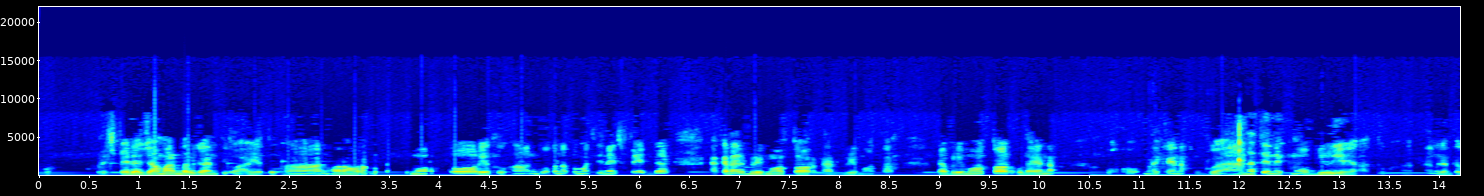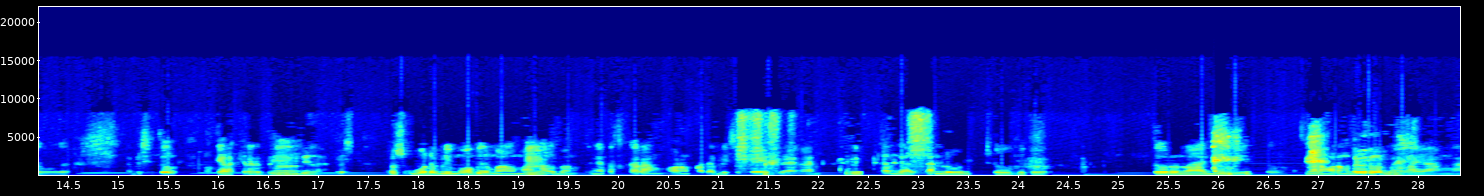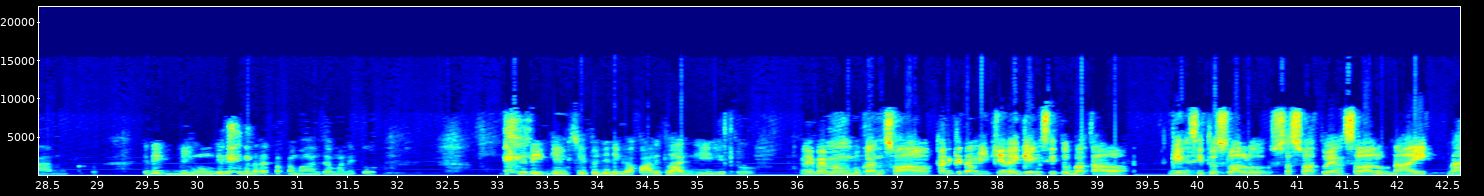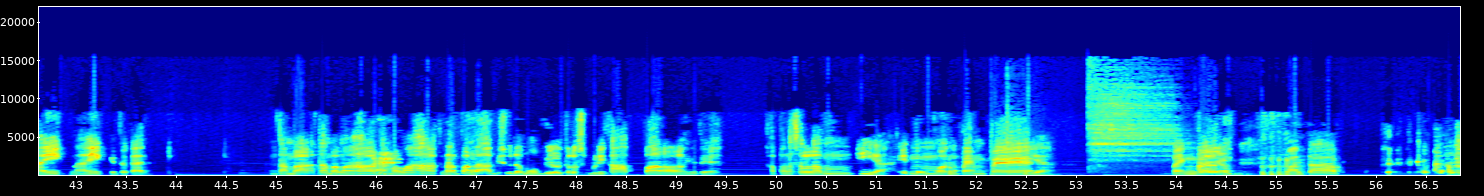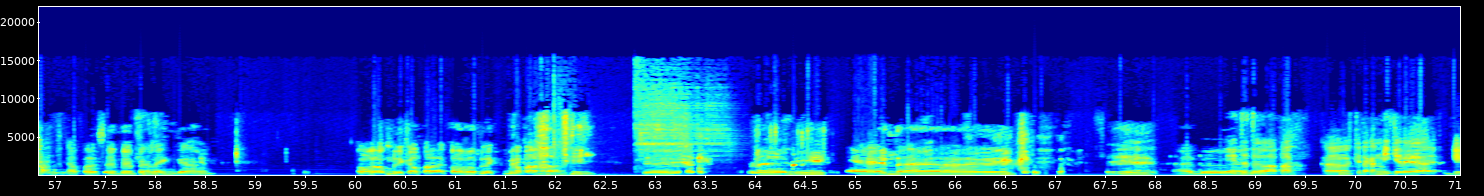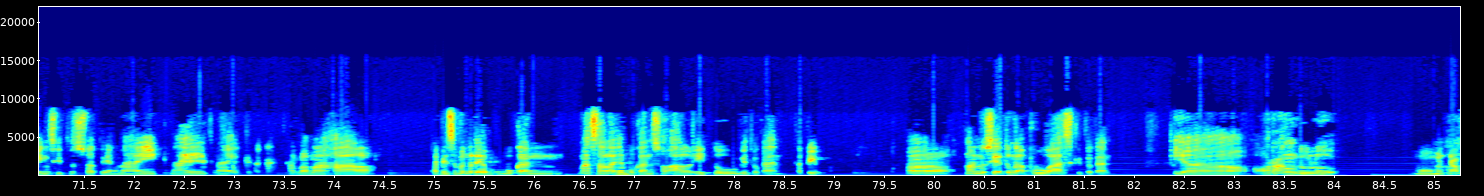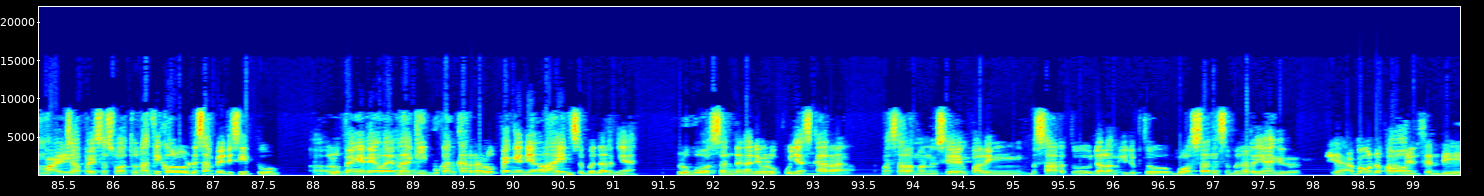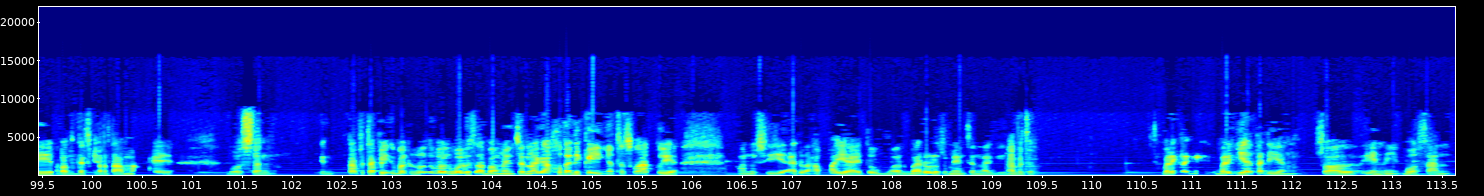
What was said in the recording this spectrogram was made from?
Wah, beli sepeda zaman berganti. Wah ya Tuhan orang-orang beli motor. Ya Tuhan gue kenapa masih naik sepeda? Akhirnya beli motor kan beli motor. Udah beli motor udah enak. Wah kok mereka enak banget ya naik mobil ya? Ya Tuhan kan kata gue habis itu oke lah akhirnya beli Hmm. mobil lah. Terus terus gue udah beli mobil mahal-mahal bang. Ternyata sekarang orang pada beli sepeda kan. Kan nggak kan lucu gitu. Turun lagi gitu. Sekarang orang udah Turun. layangan gitu. Jadi bingung jadi sebenarnya perkembangan zaman itu jadi gengsi itu jadi nggak valid lagi gitu. Tapi memang bukan soal kan kita mikirnya gengsi itu bakal gengsi itu selalu sesuatu yang selalu naik, naik, naik gitu kan. Tambah tambah mahal, tambah mahal. Kenapa nggak habis udah mobil terus beli kapal gitu ya? Kapal selam, iya itu. Hmm, warung pempek, iya. Lenggang. mantap. Kapal CBP lenggang kalau nggak beli kapal kalau nggak beli, beli Kapal api. jelas lebih enak. Aduh itu aduh. tuh apa? Eh, kita kan mikirnya gengsi itu sesuatu yang naik naik naik gitu kan. Tambah mahal tapi sebenarnya bukan masalahnya bukan soal itu gitu kan. Tapi eh, manusia tuh nggak puas gitu kan. Ya orang dulu mau mencapai. mencapai sesuatu. Nanti kalau udah sampai di situ eh, lu pengen yang lain lagi. Bukan karena lu pengen yang lain sebenarnya. Lu bosan dengan yang lu punya sekarang. Masalah manusia yang paling besar tuh dalam hidup tuh bosan sebenarnya gitu. Ya abang udah pernah Oh. mention di podcast pertama kayaknya. Bosan tapi tapi bagus, bagus bagus abang mention lagi. Aku tadi keinget sesuatu ya. Manusia aduh apa ya? Itu baru, baru lo mention lagi. Apa tuh? Balik lagi balik iya tadi yang soal ini bosan.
